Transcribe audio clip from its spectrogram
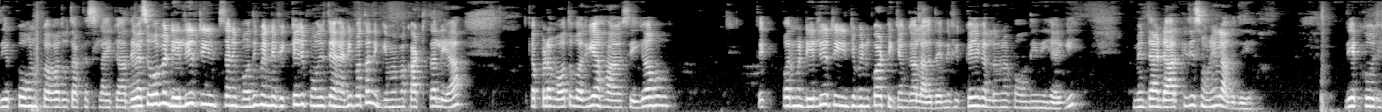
ਦੇਖੋ ਹੁਣ ਕਦੋਂ ਤੱਕ ਸਿਲਾਈ ਕਰਦੇ। ਵੈਸੇ ਉਹ ਮੈਂ ਡੇਲੀ ਰੂਟੀਨ 'ਚ ਤਾਂ ਨਹੀਂ ਪਾਉਂਦੀ ਮੈਨੇ ਫਿੱਕੇ 'ਚ ਪਾਉਂਦੀ ਤਾਂ ਹੈ ਨਹੀਂ, ਪਤਾ ਨਹੀਂ ਕਿਵੇਂ ਮੈਂ ਕੱਟ ਤਾਂ ਲਿਆ। ਕੱਪੜਾ ਬਹੁਤ ਵਧੀਆ ਹਾ ਸੀਗਾ ਉਹ। ਤੇ ਪਰ ਮੈਂ ਡੇਲੀ ਰੂਟੀਨ 'ਚ ਮੈਨੂੰ ਘੱਟ ਹੀ ਚੰਗਾ ਲੱਗਦਾ ਇਹਨੇ ਫਿੱਕੇ ਜਿਹੇ ਕਲਰ ਮੈਂ ਪਾਉਂਦੀ ਨਹੀਂ ਹੈਗੀ। ਮੈਨੂੰ ਤਾਂ ਡਾਰਕ ਜਿਹੇ ਸੋਹਣੇ ਲੱਗਦੇ ਆ। ਦੇਖੋ ਜੀ।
